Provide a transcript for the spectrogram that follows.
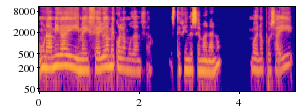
una amiga y me dice, ayúdame con la mudanza este fin de semana, ¿no? Bueno, pues ahí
